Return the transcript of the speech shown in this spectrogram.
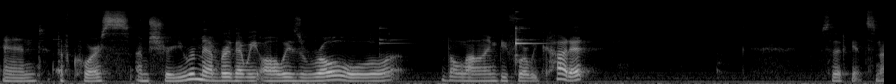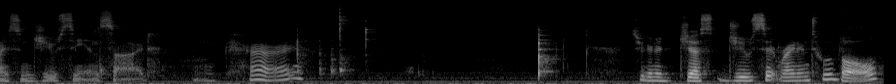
And of course, I'm sure you remember that we always roll the lime before we cut it so that it gets nice and juicy inside. Okay. So you're going to just juice it right into a bowl.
